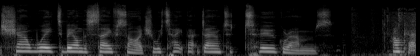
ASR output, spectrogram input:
shall we to be on the safe side shall we take that down to two grams? Okay.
